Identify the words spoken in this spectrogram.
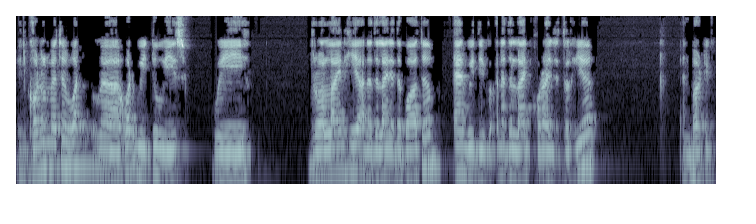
In Cornell method, what uh, what we do is we draw a line here, another line at the bottom, and we do another line horizontal here, and vertical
